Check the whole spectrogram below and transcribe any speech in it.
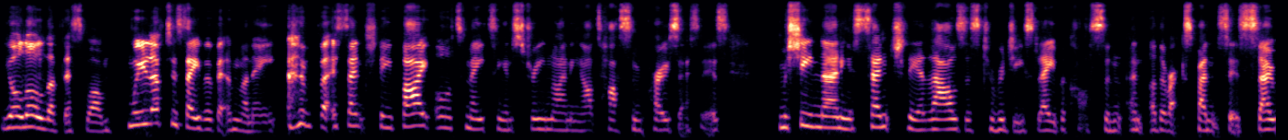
you'll all love this one. We love to save a bit of money, but essentially by automating and streamlining our tasks and processes, machine learning essentially allows us to reduce labor costs and, and other expenses. So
